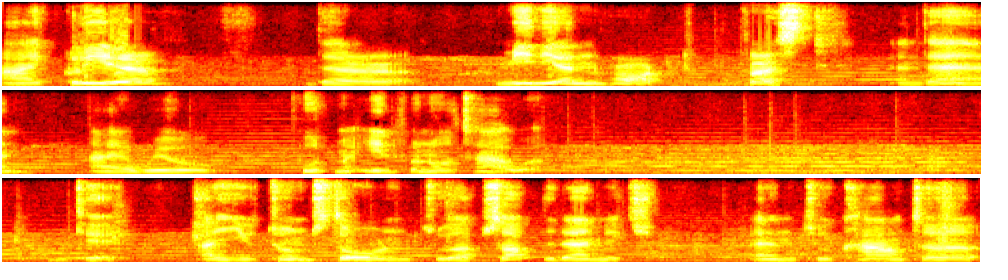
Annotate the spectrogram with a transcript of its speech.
I clear the minion horde first and then I will put my Inferno Tower. Okay, I use Tombstone to absorb the damage and to counter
